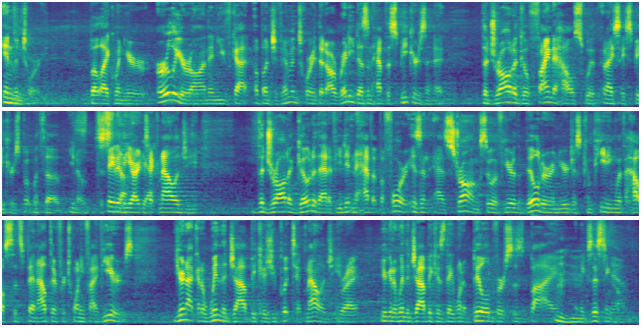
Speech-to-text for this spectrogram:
inventory. But like when you're earlier on and you've got a bunch of inventory that already doesn't have the speakers in it, the draw to go find a house with, and I say speakers, but with the you know state of the art yeah. technology, the draw to go to that if you didn't have it before isn't as strong. So if you're the builder and you're just competing with a house that's been out there for 25 years, you're not going to win the job because you put technology in. Right. You're going to win the job because they want to build versus buy an mm-hmm. existing home.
